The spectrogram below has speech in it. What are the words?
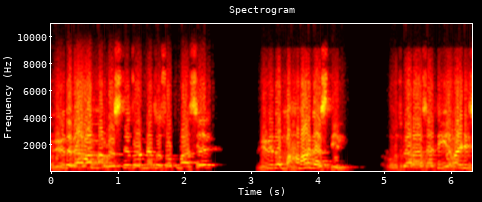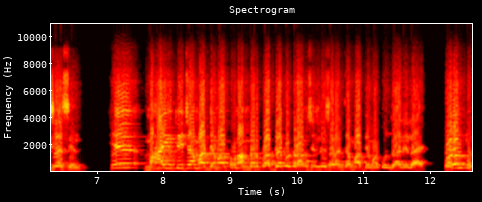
विविध गावांना रस्ते जोडण्याचं स्वप्न असेल विविध महामार्ग असतील रोजगारासाठी एमआयडीसी असेल हे महायुतीच्या माध्यमातून आमदार प्राध्यापक राम शिंदे सरांच्या माध्यमातून झालेलं आहे. परंतु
